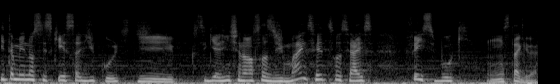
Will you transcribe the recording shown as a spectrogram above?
E também não se esqueça de, curtir, de seguir a gente nas nossas demais redes sociais, Facebook e Instagram.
